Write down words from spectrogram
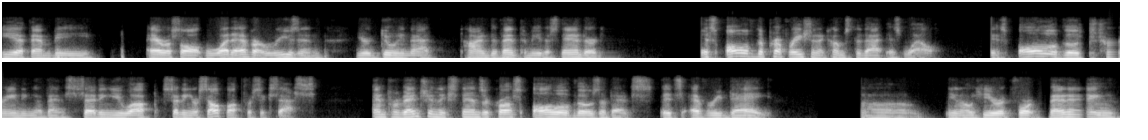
EFMB, Air Assault, whatever reason you're doing that timed event to meet a standard, it's all of the preparation that comes to that as well. It's all of those training events setting you up, setting yourself up for success. And prevention extends across all of those events. It's every day. Um, you know, here at Fort Benning,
